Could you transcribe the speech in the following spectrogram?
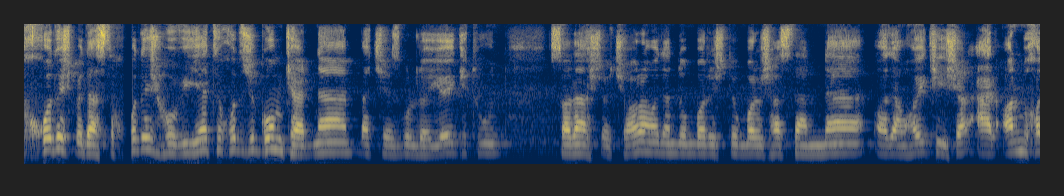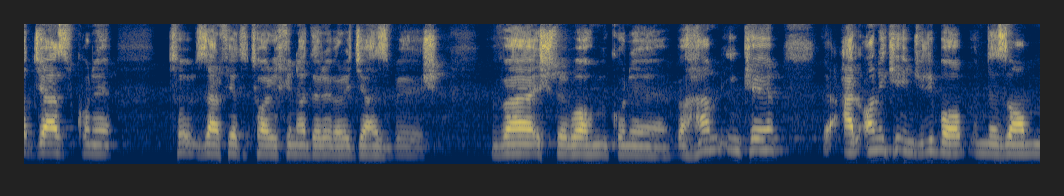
خودش به دست خودش هویت خودش گم کرد. نه بچه حزب که تو سال 84 آمدن دنبالش دنبالش هستن. نه آدم هایی که ایشان الان می‌خواد جذب کنه ظرفیت تاریخی نداره برای جذبش و اشتباه می‌کنه. و هم اینکه الانی که اینجوری با نظام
